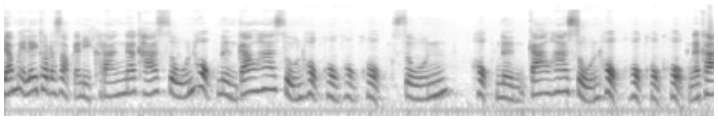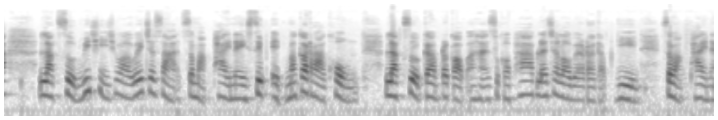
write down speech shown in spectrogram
ย้ำหมายเลขโทรศัพท์กันอีกครั้งนะคะ 0619506666 0619506666 นะคะ หลักสูตรวิถีชีวเวชศาสตร์ สมัครภายใน 11 มกราคม หลักสูตรการประกอบอาหารสุขภาพ และชะลอวัยระดับยีน สมัครภายใน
